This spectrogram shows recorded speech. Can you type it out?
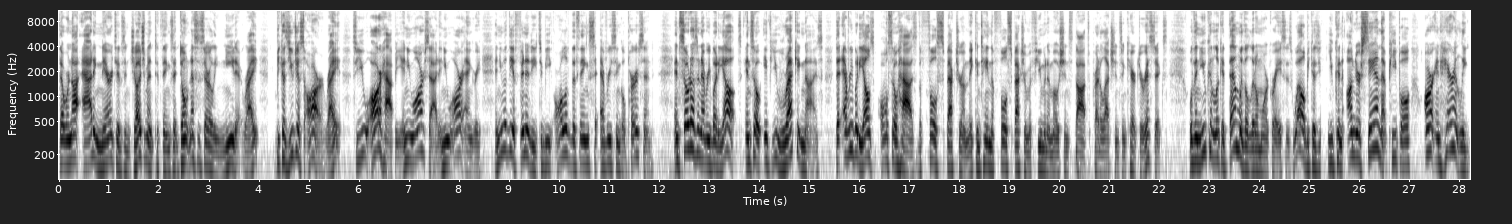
that we're not adding narratives and judgment to things that don't necessarily need it, right? Because you just are, right? So you are happy and you are sad and you are angry and you have the affinity to be all of the things to every single person. And so doesn't everybody else. And so if you recognize that everybody else also has the full spectrum, they contain the full spectrum of human emotions, thoughts, predilections, and characteristics, well, then you can look at them with a little more grace as well because you can understand that people aren't inherently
